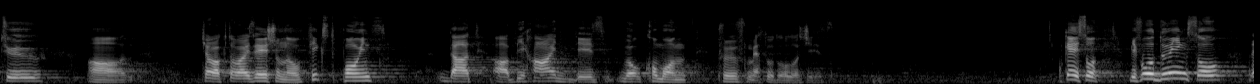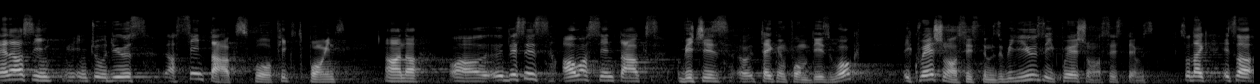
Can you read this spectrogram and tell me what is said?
two uh, characterization of fixed points that are behind these common proof methodologies. Okay, so before doing so, let us in introduce a syntax for fixed points. And uh, uh, this is our syntax, which is uh, taken from this work. Equational systems, we use equational systems. So like it's a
